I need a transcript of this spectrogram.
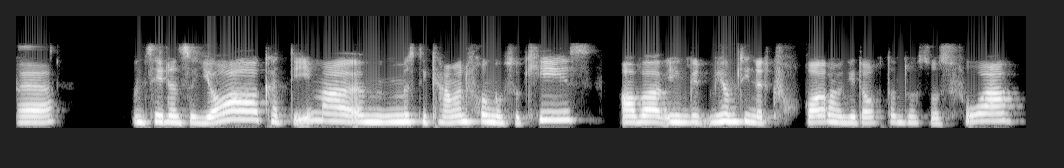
Ja. Und sie dann so, ja, kein Thema, ähm, ich muss die Carmen fragen, ob es okay ist. Aber wir haben die nicht gefragt, haben gedacht, dann du hast was vor.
